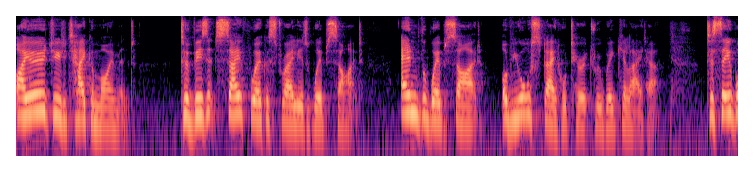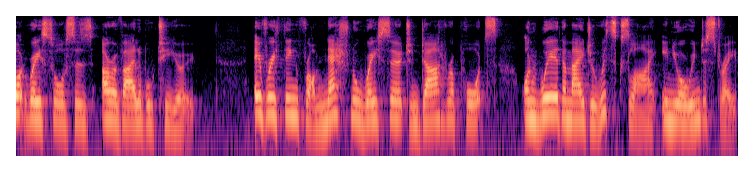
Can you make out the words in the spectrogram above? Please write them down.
I urge you to take a moment to visit Safe Work Australia's website and the website of your state or territory regulator to see what resources are available to you. Everything from national research and data reports on where the major risks lie in your industry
